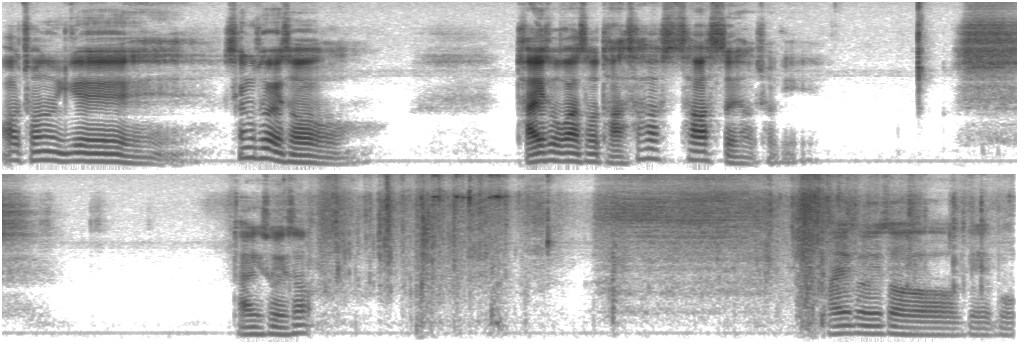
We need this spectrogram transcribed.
아, 저는 이게 생소해서 다이소 가서 다 사, 사왔어요. 저기 다이소에서 다이소에서 이게 뭐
